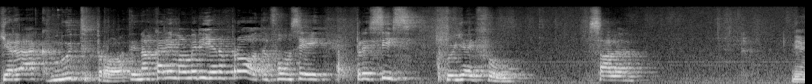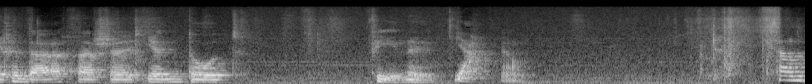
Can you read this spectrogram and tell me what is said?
Here, ek moet praat en dan kan jy maar met die Here praat en vir hom sê presies hoe jy voel. Psalm 39 verse 1 tot 4, nee. ja, Ja. Psalm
